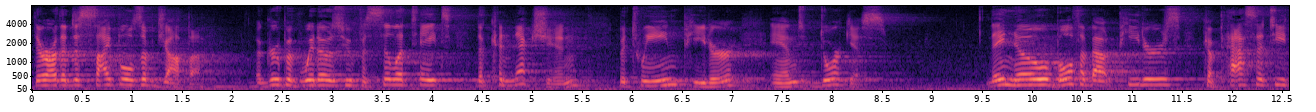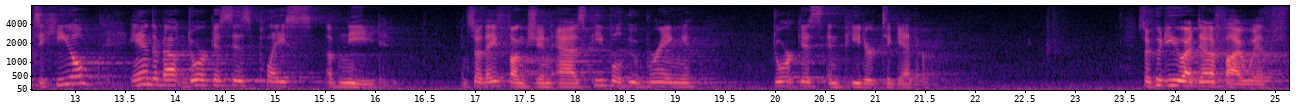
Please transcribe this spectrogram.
there are the disciples of Joppa, a group of widows who facilitate the connection between Peter and Dorcas. They know both about Peter's capacity to heal and about Dorcas's place of need. And so they function as people who bring Dorcas and Peter together. So, who do you identify with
